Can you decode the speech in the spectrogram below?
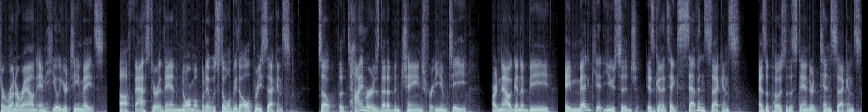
to run around and heal your teammates uh, faster than normal, but it will still won't be the old three seconds. So the timers that have been changed for EMT are now going to be a medkit usage is going to take seven seconds as opposed to the standard 10 seconds.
